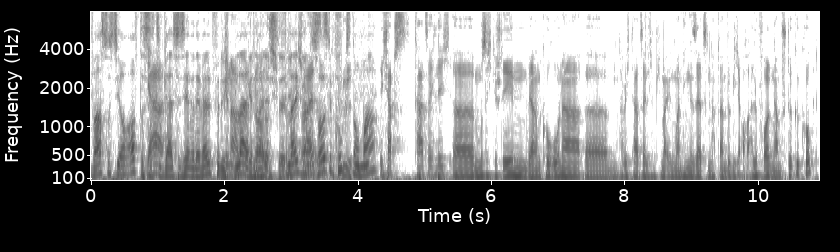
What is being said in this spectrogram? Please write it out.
warst du es dir auch auf, dass Ja. es die geilste Serie der Welt für dich Genau, bleibt. genau, ich, vielleicht, wenn du es heute guckst nochmal. Ich habe es tatsächlich, äh, muss ich gestehen, während Corona äh, habe ich tatsächlich mich mal irgendwann hingesetzt und habe dann wirklich auch alle Folgen am Stück geguckt.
